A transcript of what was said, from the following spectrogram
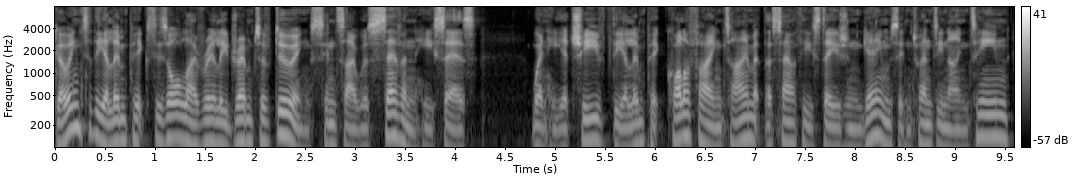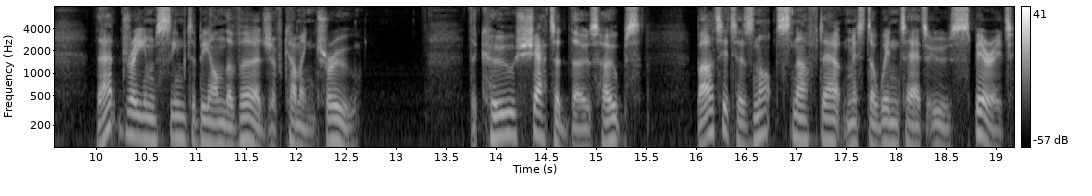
Going to the Olympics is all I've really dreamt of doing since I was seven, he says. When he achieved the Olympic qualifying time at the Southeast Asian Games in 2019, that dream seemed to be on the verge of coming true. The coup shattered those hopes, but it has not snuffed out Mr. Win Htet Oo's spirit.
